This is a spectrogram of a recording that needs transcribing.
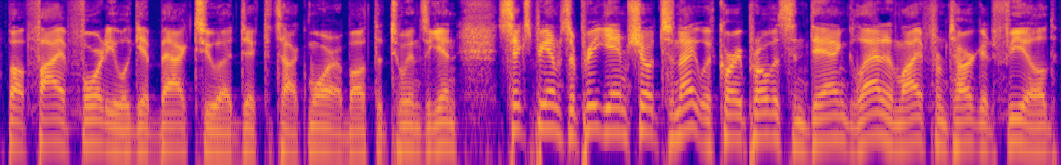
About 540, we'll get back to uh, Dick to talk more about the Twins again. 6 p.m. is the pregame show tonight with Cory Provus and Dan Gladden live from Target Field.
